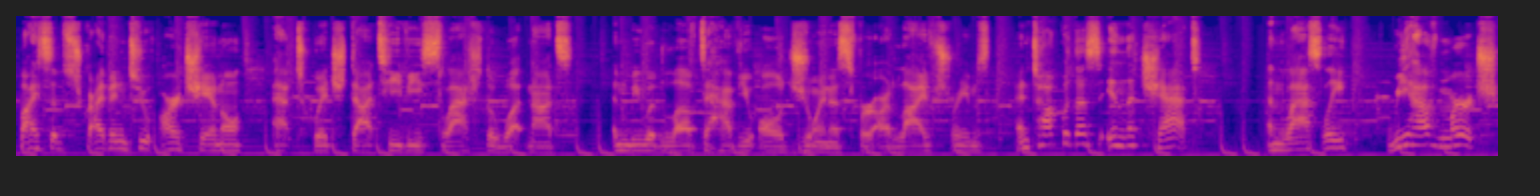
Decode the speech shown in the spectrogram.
by subscribing to our channel at twitch.tv slash the whatnauts. And we would love to have you all join us for our live streams and talk with us in the chat. And lastly, we have merch.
